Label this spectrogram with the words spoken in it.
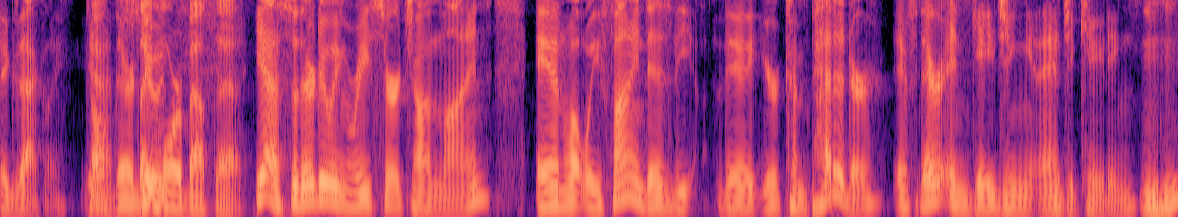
Exactly. Yeah. Talk, they're say doing, more about that. Yeah, so they're doing research online, and what we find is the the your competitor, if they're engaging and educating, mm-hmm.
